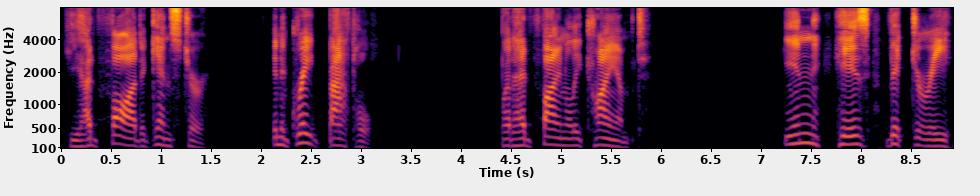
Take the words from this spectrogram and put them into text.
He had fought against her in a great battle, but had finally triumphed. In his victory,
